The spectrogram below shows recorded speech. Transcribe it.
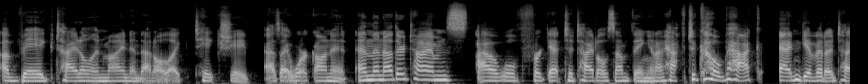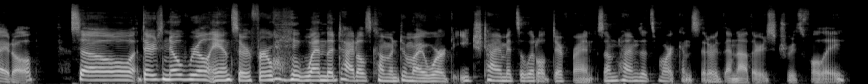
a vague title in mind and that'll like take shape as I work on it. And then other times I will forget to title something and I have to go back and give it a title. So there's no real answer for when the titles come into my work. Each time it's a little different. Sometimes it's more considered than others, truthfully.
